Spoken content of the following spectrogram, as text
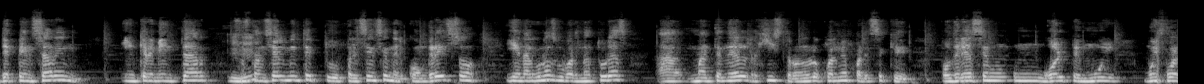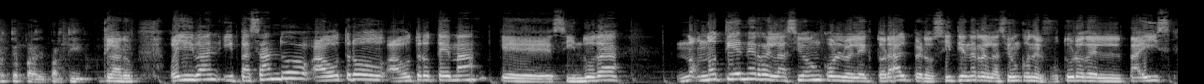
de pensar en incrementar sustancialmente tu presencia en el Congreso y en algunas gubernaturas a mantener el registro, ¿no? Lo cual me parece que podría ser un golpe muy, muy fuerte para el partido. Claro. Oye, Iván, y pasando a otro, a otro tema que sin duda no, no tiene relación con lo electoral, pero sí tiene relación con el futuro del país.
